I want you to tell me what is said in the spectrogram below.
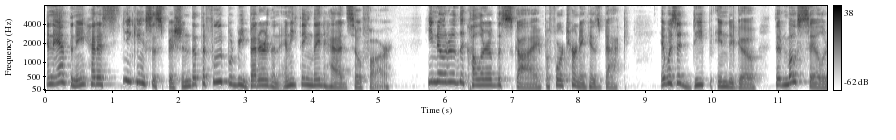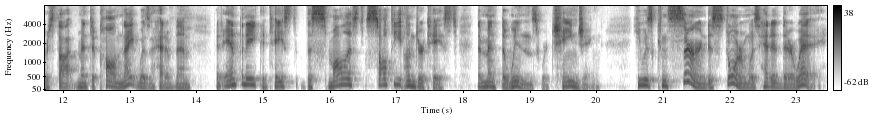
and Anthony had a sneaking suspicion that the food would be better than anything they'd had so far. He noted the color of the sky before turning his back. It was a deep indigo that most sailors thought meant a calm night was ahead of them, but Anthony could taste the smallest salty undertaste that meant the winds were changing. He was concerned a storm was headed their way.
